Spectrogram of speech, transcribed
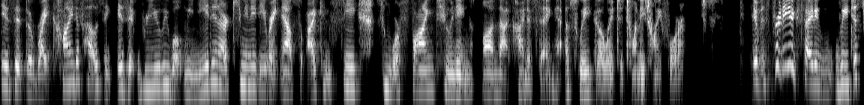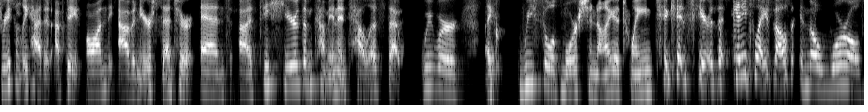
is it the right kind of housing? Is it really what we need in our community right now? So I can see some more fine tuning on that kind of thing as we go into 2024 it was pretty exciting. We just recently had an update on the Avenir Center, and uh, to hear them come in and tell us that we were like we sold more Shania Twain tickets here than any place else in the world,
